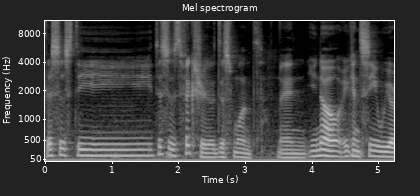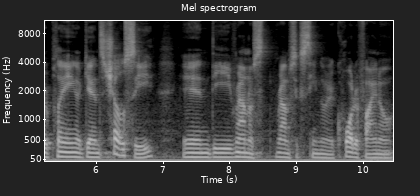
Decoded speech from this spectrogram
this is the this is fixture this month, and you know you can see we are playing against Chelsea in the round of round 16 or quarterfinal,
